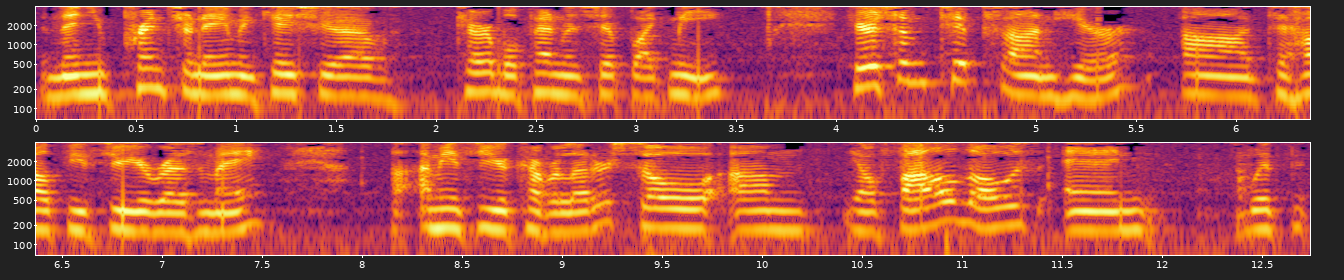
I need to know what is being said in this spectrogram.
And then you print your name in case you have terrible penmanship like me. Here's some tips on here uh, to help you through your resume. uh, I mean, through your cover letter. So, um, you know, follow those, and with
